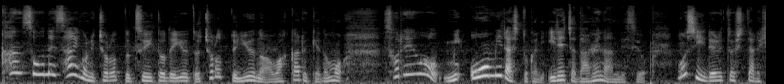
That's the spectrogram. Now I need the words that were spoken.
感想をね、最後にちょろっとツイートで言うと、ちょろっと言うのはわかるけども、それを大見出しとかに入れちゃダメなんですよ。もし入れるとしたら悲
